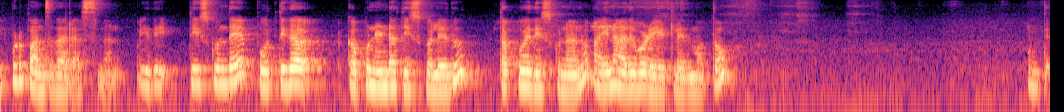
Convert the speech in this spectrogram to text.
ఇప్పుడు పంచదార వేస్తున్నాను. ఇది తీసుకుందే పూర్తిగా కప్పు నిండా తీసుకోలేదు. తక్కువే తీసుకున్నాను. అయినా అది కూడా వేయట్లేదు మొత్తం. అంతే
